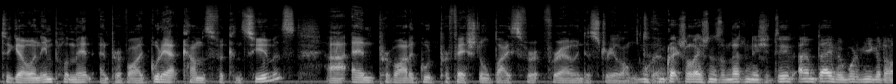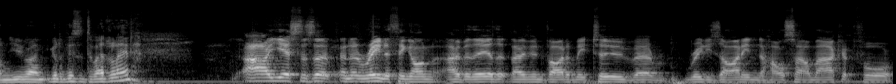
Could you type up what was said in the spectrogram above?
to go and implement and provide good outcomes for consumers uh, and provide a good professional base for, for our industry long term. Well, congratulations on that initiative. Um, David, what have you got on? You, um, you got a visit to Adelaide? Uh, yes, there's a, an arena thing on over there that they've invited me to, uh, redesigning the wholesale market for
